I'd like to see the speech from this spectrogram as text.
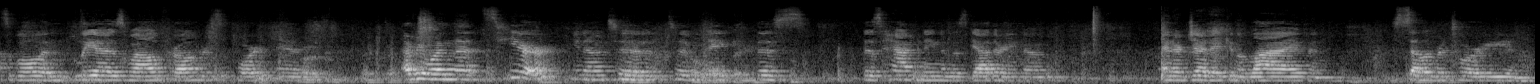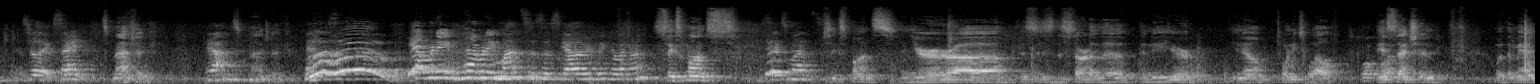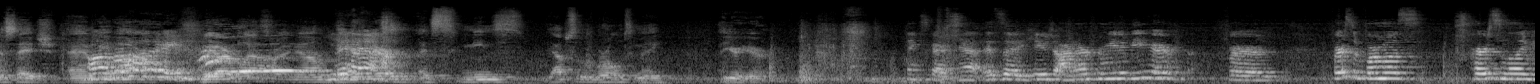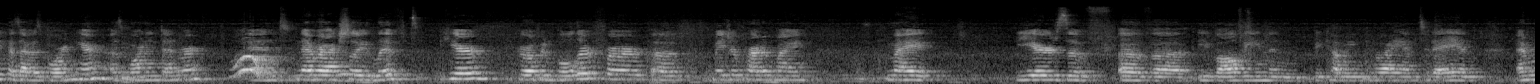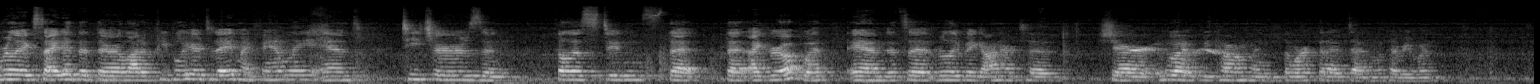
possible, and Leah as well for all her support, and everyone that's here, you know, to, to make this, this happening and this gathering um, energetic and alive and celebratory, and it's really exciting. It's magic. Yeah. It's magic. Woohoo! How many, how many months has this gathering been going on? Six months. Six months. Six months. And you're, uh, this is the start of the, the new year, you know, 2012. What- the what? Ascension with Amanda Sage. And All we, right. are, we are blessed right now Yeah. It means the absolute world to me that you're here. Thanks, Kurt. Yeah, it's a huge honor for me to be here. For first and foremost, personally, because I was born here. I was born in Denver and never actually lived here. Grew up in Boulder for a major part of my my years of of uh, evolving and becoming who I am today. And I'm really excited that there are a lot of people here today, my family and teachers and fellow students that that I grew up with, and it's a really big honor to share who I've become and the work that I've done with everyone.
